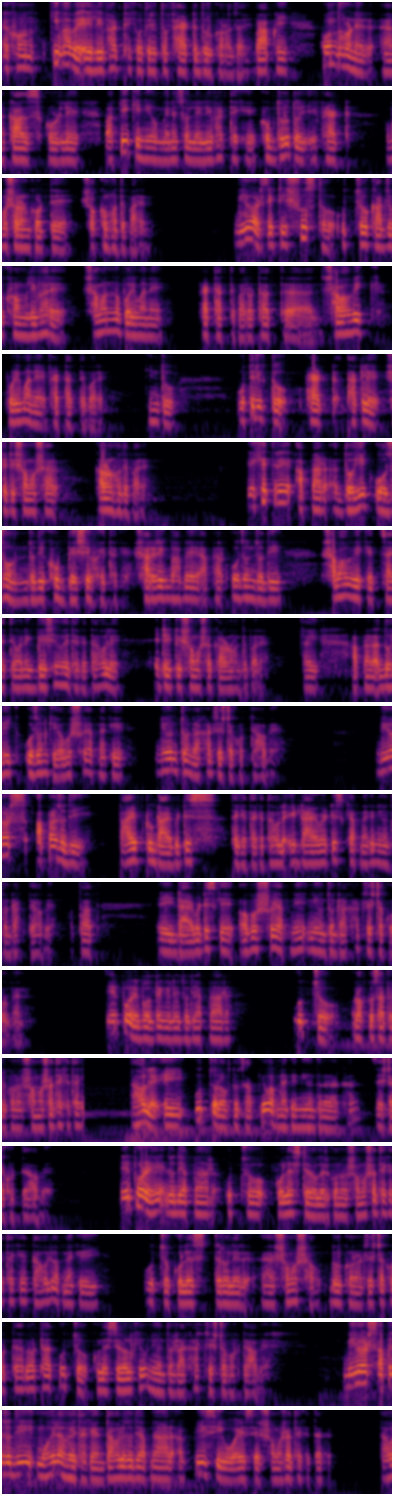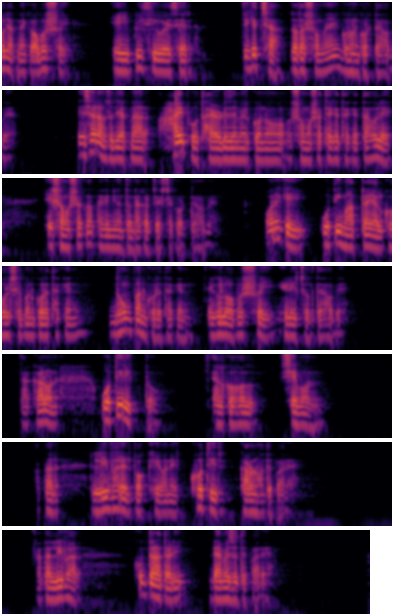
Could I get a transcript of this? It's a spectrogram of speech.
এখন কীভাবে এই লিভার থেকে অতিরিক্ত ফ্যাট দূর করা যায়? বা আপনি কোন ধরনের কাজ করলে বা কী কী নিয়ম মেনে চললে লিভার থেকে খুব দ্রুতই এই ফ্যাট অপসারণ করতে সক্ষম হতে পারেন? ভিওয়ার্স একটি সুস্থ, উচ্চ কার্যক্রম লিভারে সামান্য পরিমাণে ফ্যাট থাকতে পারে, অর্থাৎ স্বাভাবিক পরিমাণে ফ্যাট থাকতে পারে। কিন্তু অতিরিক্ত ফ্যাট থাকলে সেটি সমস্যার কারণ হতে পারে। এক্ষেত্রে আপনার দৈহিক ওজন যদি খুব বেশি হয়ে থাকে, শারীরিকভাবে আপনার ওজন যদি স্বাভাবিকের চাইতে অনেক বেশি হয়ে থাকে, তাহলে এটি একটি সমস্যার কারণ হতে পারে। তাই আপনার দৈহিক ওজনকে অবশ্যই আপনাকে নিয়ন্ত্রণ রাখার চেষ্টা করতে হবে। ভিওয়ার্স আপনার যদি টাইপ টু ডায়াবেটিস থেকে থাকে, তাহলে এই ডায়াবেটিসকে আপনাকে নিয়ন্ত্রণ রাখতে হবে। অর্থাৎ এই ডায়াবেটিসকে অবশ্যই আপনি নিয়ন্ত্রণ রাখার চেষ্টা করবেন। এরপরে বলতে গেলে যদি আপনার উচ্চ রক্তচাপের কোনো সমস্যা থেকে থাকে তাহলে এই উচ্চ রক্তচাপকেও আপনাকে নিয়ন্ত্রণে রাখার চেষ্টা করতে হবে। এরপরে যদি আপনার উচ্চ কোলেস্টেরলের কোনো সমস্যা থেকে থাকে তাহলে আপনাকে এই উচ্চ কোলেস্টেরলের সমস্যাও দূর করার চেষ্টা করতে হবে। অর্থাৎ উচ্চ কোলেস্টেরলকেও নিয়ন্ত্রণ রাখার চেষ্টা করতে হবে। ভিউয়ার্স আপনি যদি মহিলা হয়ে থাকেন, তাহলে যদি আপনার পিসিওএস এর সমস্যা থেকে থাকে, তাহলে আপনাকে অবশ্যই এই পিসিওএস এর চিকিৎসা যথাসময়ে গ্রহণ করতে হবে। এছাড়াও যদি আপনার হাইপোথাইরয়েডিজমের কোনো সমস্যা থেকে থাকে, তাহলে এই সমস্যাকে আপনাকে নিয়ন্ত্রণ রাখার চেষ্টা করতে হবে। অনেকেই অতিমাত্রায় অ্যালকোহল সেবন করে থাকেন, ধূমপান করে থাকেন, এগুলো অবশ্যই এড়িয়ে চলতে হবে। তার কারণ, অতিরিক্ত অ্যালকোহল সেবন আপনার লিভারের পক্ষে অনেক ক্ষতির কারণ হতে পারে। আপনার লিভার খুব তাড়াতাড়ি ড্যামেজ হতে পারে।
